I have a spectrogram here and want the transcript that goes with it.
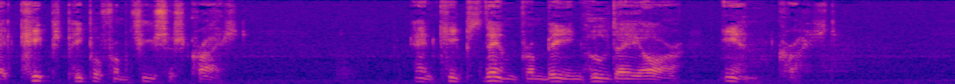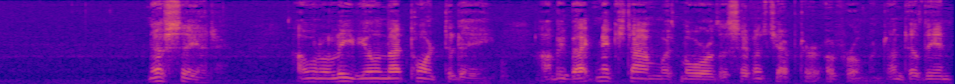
that keeps people from Jesus Christ and keeps them from being who they are in Christ. Enough said. I want to leave you on that point today. I'll be back next time with more of the seventh chapter of Romans. Until then,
